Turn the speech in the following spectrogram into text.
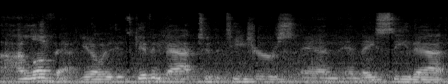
I love that. You know, it's given back to the teachers and, and they see that.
